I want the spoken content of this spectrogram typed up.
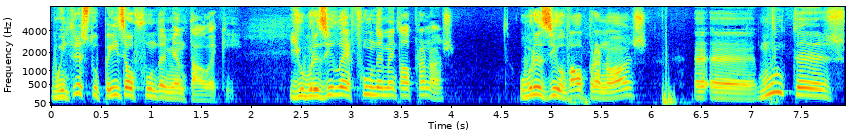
O interesse do país é o fundamental aqui. E o Brasil é fundamental para nós. O Brasil vale para nós uh, uh, muitas,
